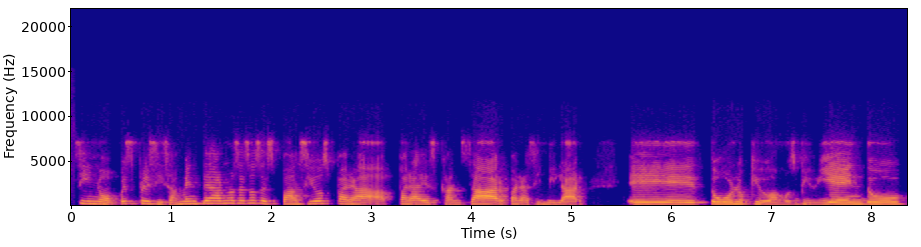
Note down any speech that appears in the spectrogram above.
sino pues precisamente darnos esos espacios para, para descansar, para asimilar eh, todo lo que vamos viviendo,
